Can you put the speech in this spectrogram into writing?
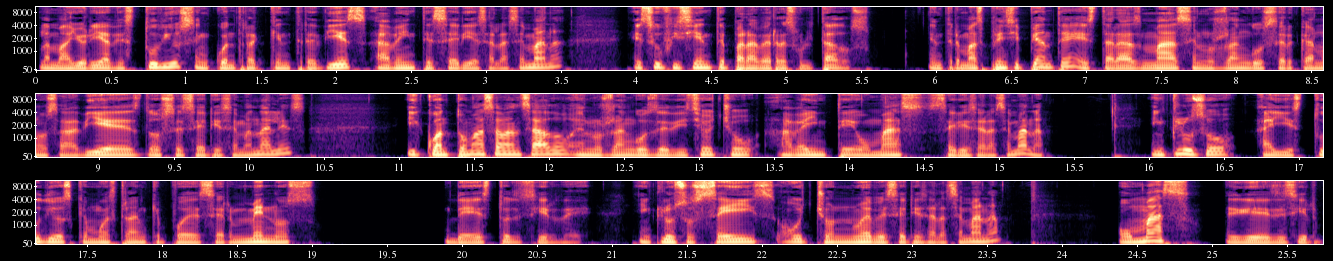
La mayoría de estudios encuentra que entre 10 a 20 series a la semana es suficiente para ver resultados. Entre más principiante estarás más en los rangos cercanos a 10, 12 series semanales y cuanto más avanzado en los rangos de 18 a 20 o más series a la semana. Incluso hay estudios que muestran que puede ser menos de esto, es decir, de incluso 6, 8, 9 series a la semana, o más, es decir,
